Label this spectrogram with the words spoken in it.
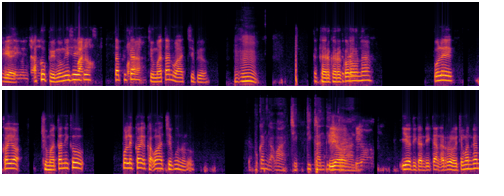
iya. Iya. Aku bingungnya sih itu. Tapi kan Wah. Jumatan wajib ya. Mm-mm. Gara-gara corona. Boleh kayak Jumatan itu boleh kayak gak wajib ngono lho. bukan gak wajib Iya, digantikan Iya digantikan ero, cuman kan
